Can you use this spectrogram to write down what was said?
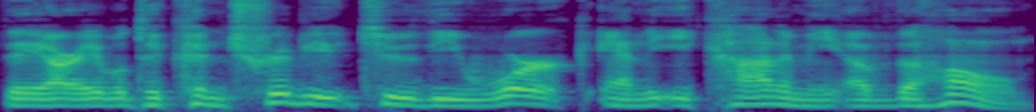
they are able to contribute to the work and the economy of the home.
